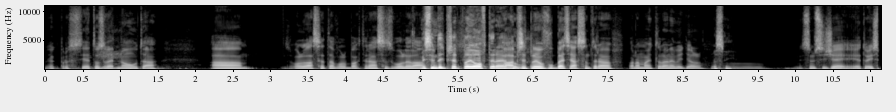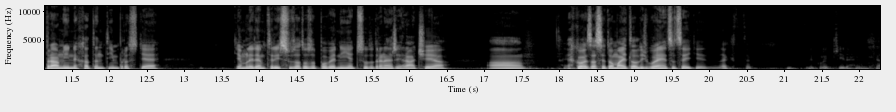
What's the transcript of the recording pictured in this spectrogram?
jak prostě to zvednout a, a zvolila se ta volba, která se zvolila. Myslím teď před playoff teda. a Jako, před playoff vůbec, já jsem teda pana majitele neviděl. Jasný. Uh, Myslím si, že je to i správný nechat ten tým prostě těm lidem, kteří jsou za to zodpovědní, ať jsou to trenéři, hráči a, a jako zase to majitel, když bude něco cítit, tak, tak kdykoliv přijde. a-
